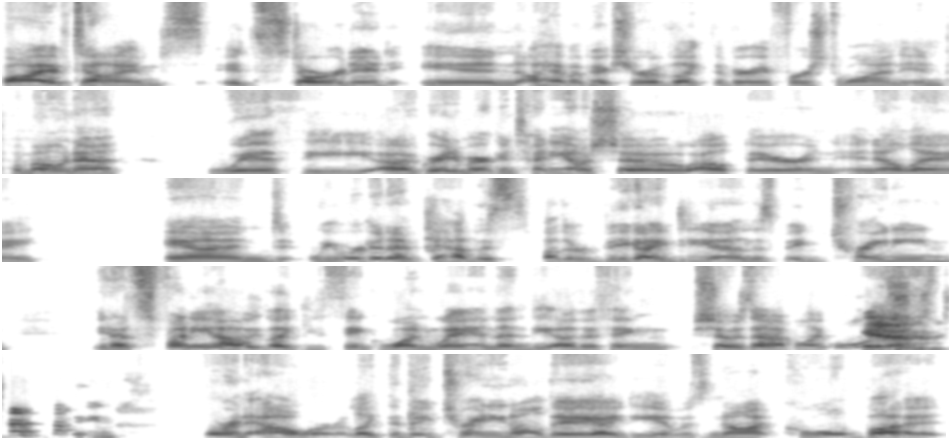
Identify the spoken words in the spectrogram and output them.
five times. It started in, I have a picture of like the very first one in Pomona with the uh, Great American Tiny House Show out there in, in LA. And we were going to have this other big idea and this big training. You know, it's funny how like you think one way and then the other thing shows up. Like, well, Yeah. just do something for an hour. Like the big training all day idea was not cool, but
